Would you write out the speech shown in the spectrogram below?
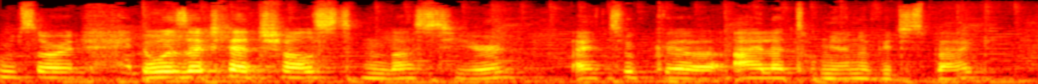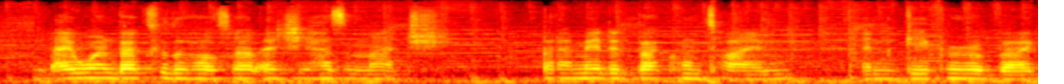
I'm sorry. It was actually at Charleston last year. I took uh, Ajla Tomljanovic's bag. I went back to the hotel and she has a match. But I made it back on time and gave her her bag,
